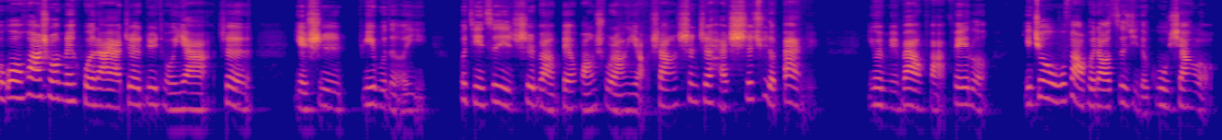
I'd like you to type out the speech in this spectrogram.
不过话说没回来呀，这绿头鸭这也是逼不得已。不仅自己翅膀被黄鼠狼咬伤，甚至还失去了伴侣，因为没办法飞了，也就无法回到自己的故乡了。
